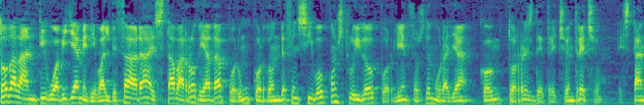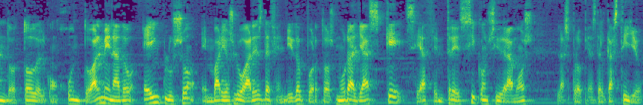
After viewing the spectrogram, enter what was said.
Toda la antigua villa medieval de Zahara estaba rodeada por un cordón defensivo construido por lienzos de muralla con torres de trecho en trecho, estando todo el conjunto almenado e incluso en varios lugares defendido por dos murallas que se hacen tres si consideramos las propias del castillo.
